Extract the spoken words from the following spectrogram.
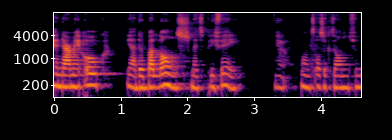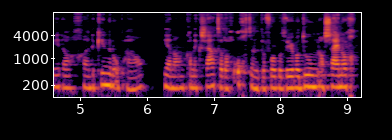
en daarmee ook ja, de balans met privé. Ja, Want als ik dan vanmiddag eh, de kinderen ophaal, ja, dan kan ik zaterdagochtend bijvoorbeeld weer wat doen als zij nog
